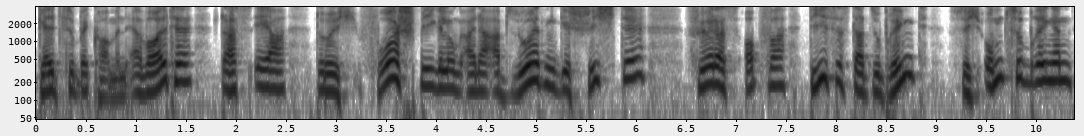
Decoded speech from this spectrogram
Geld zu bekommen. Er wollte, dass er durch Vorspiegelung einer absurden Geschichte für das Opfer dieses dazu bringt, sich umzubringen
